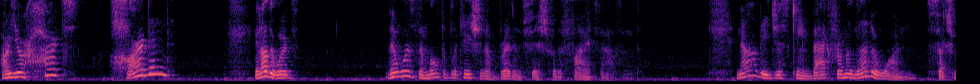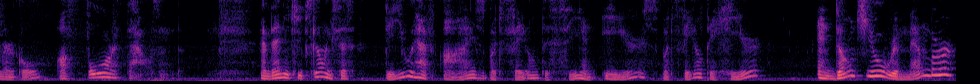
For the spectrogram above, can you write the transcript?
Are your hearts hardened? In other words, there was the multiplication of bread and fish for the 5,000. Now they just came back from another one, such miracle, of 4,000. And then he keeps going. He says, Do you have eyes but fail to see, and ears but fail to hear? And don't you remember?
